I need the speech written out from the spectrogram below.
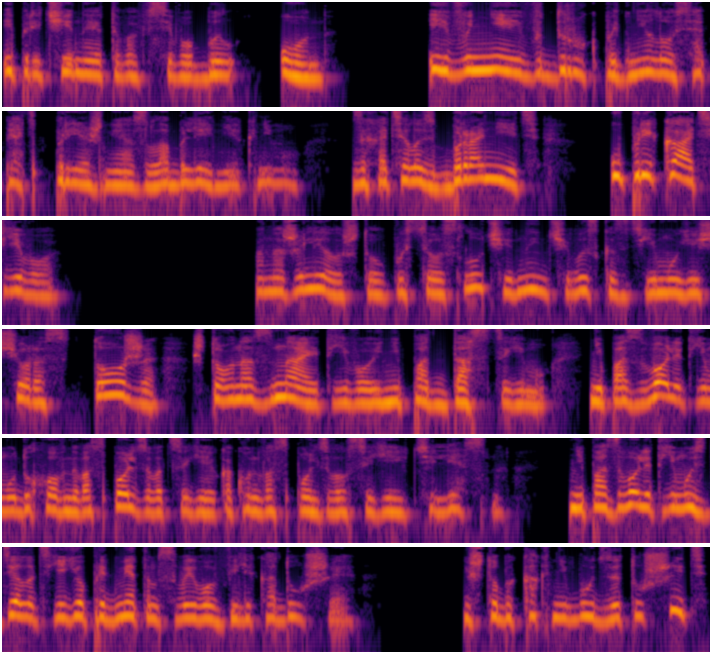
И причиной этого всего был он. И в ней вдруг поднялось опять прежнее озлобление к нему. Захотелось бронить, упрекать его. Она жалела, что упустила случай нынче высказать ему еще раз то же, что она знает его и не поддастся ему, не позволит ему духовно воспользоваться ею, как он воспользовался ею телесно, не позволит ему сделать ее предметом своего великодушия. И чтобы как-нибудь затушить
